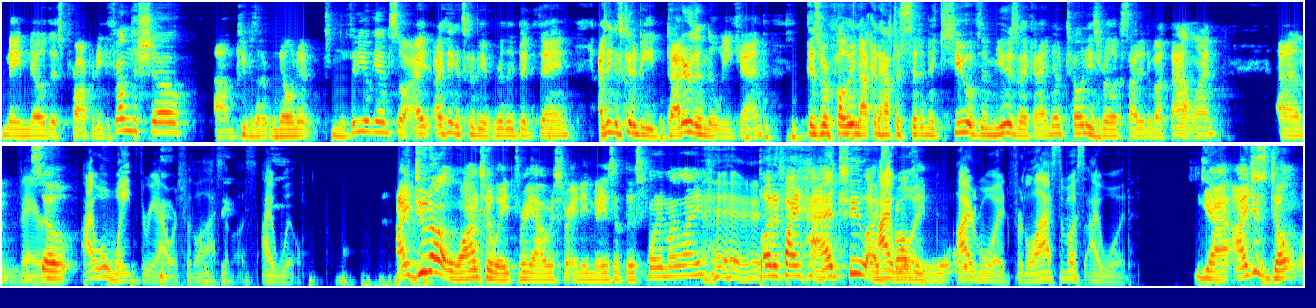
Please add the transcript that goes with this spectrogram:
may know this property from the show, um, people that have known it from the video game. So I, I think it's going to be a really big thing. I think it's going to be better than the Weeknd because we're probably not going to have to sit in a queue of the music, and I know Tony's real excited about that one. Um. So I will wait three hours for The Last of Us. I will. I do not want to wait three hours for any maze at this point in my life. but if I had to, I, I probably would. would. I would. For The Last of Us, I would. Yeah, I just don't.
